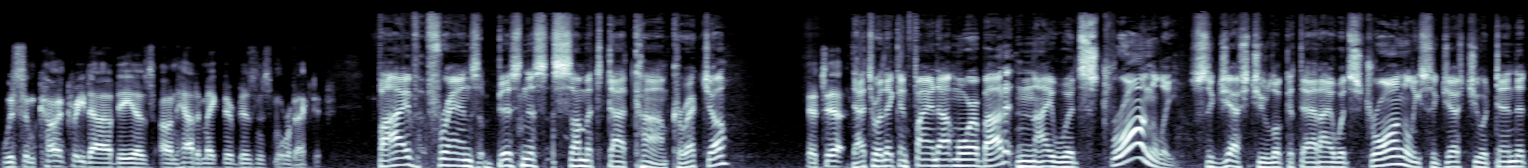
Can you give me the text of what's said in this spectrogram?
with some concrete ideas on how to make their business more effective. FiveFriendsBusinessSummit.com, correct, Joe? That's it. That's where they can find out more about it, and I would strongly suggest you look at that. I would strongly suggest you attend it.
